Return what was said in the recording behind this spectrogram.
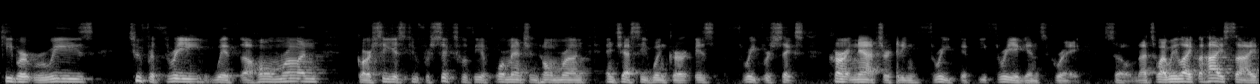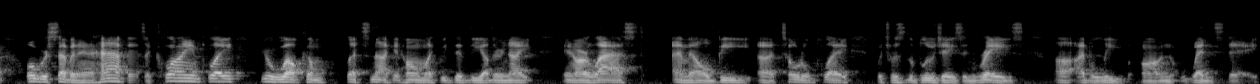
Keibert Ruiz, two for three with a home run. Garcia's two for six with the aforementioned home run, and Jesse Winker is three for six. Current Nats are hitting 353 against Gray. So that's why we like the high side over seven and a half. It's a client play. You're welcome. Let's knock it home like we did the other night in our last MLB uh, total play, which was the Blue Jays and Rays, uh, I believe, on Wednesday.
